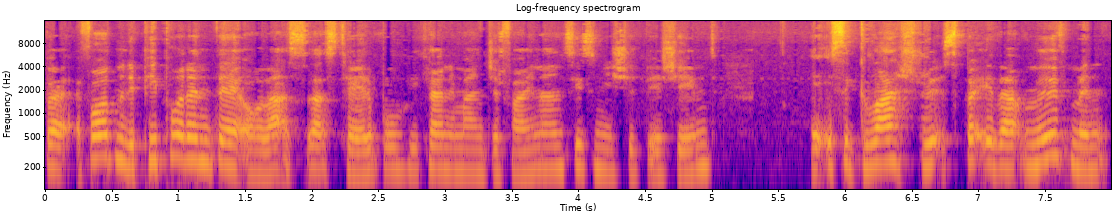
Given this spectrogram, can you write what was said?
But if ordinary people are in debt, oh, that's that's terrible. You can't manage your finances and you should be ashamed it's the grassroots bit of that movement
